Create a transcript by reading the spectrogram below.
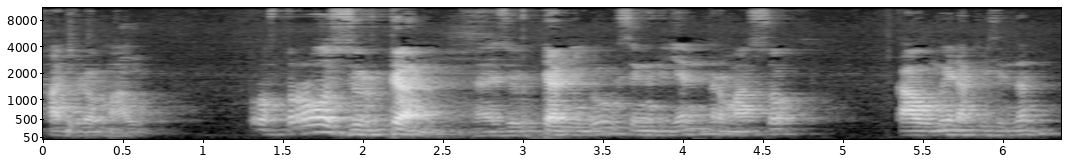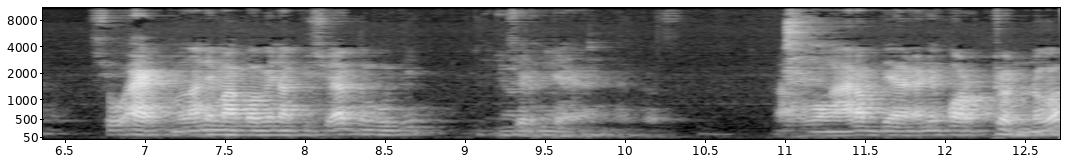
Hadramaut. Terus terus Jordan. Nah Jordan itu sing riyen termasuk kaum Nabi sinten? Syuaib. Mulane makome Nabi Syuaib teng? Jordan. Nah, wong Arab diarani Ordon napa?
